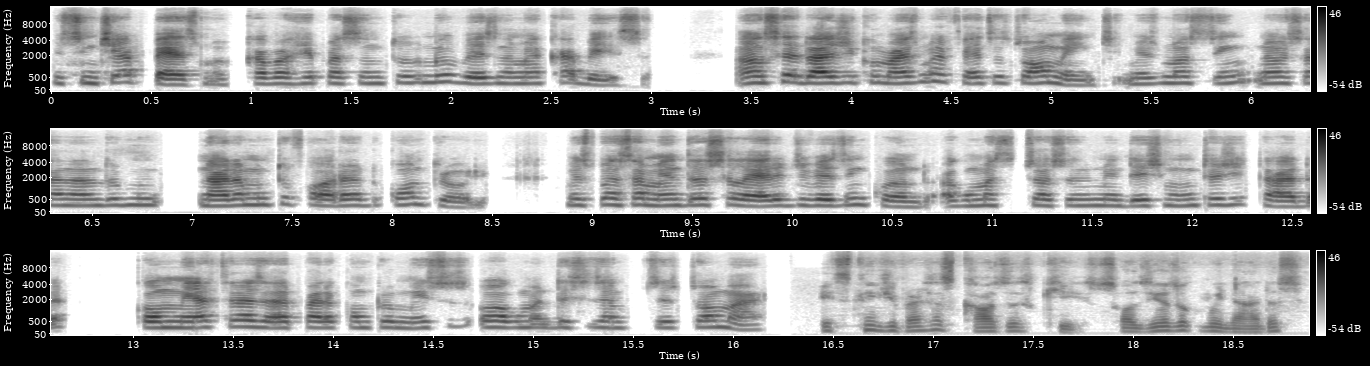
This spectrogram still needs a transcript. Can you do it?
Me sentia péssima, ficava repassando tudo mil vezes na minha cabeça. A ansiedade que mais me afeta atualmente. Mesmo assim, não está nada, nada muito fora do controle. Meus pensamentos aceleram de vez em quando. Algumas situações me deixam muito agitada, como me atrasar para compromissos ou alguma decisão que preciso tomar. Existem diversas causas que, sozinhas ou combinadas,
